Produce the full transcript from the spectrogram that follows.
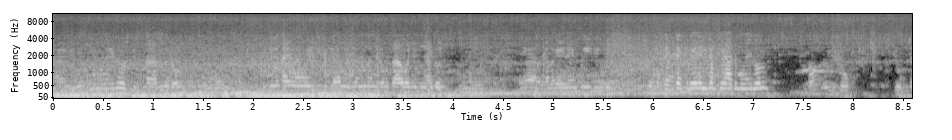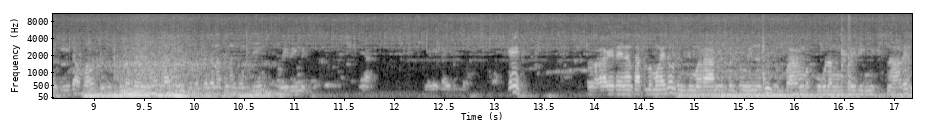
Ah, yun yung mga idol, pintahan na daw. Hindi na tayo magbigyan ng ng nautawan yung mga idol. Ayan, kalagay na yung breeding mix. So, magdagdag rin ang piraso mga idol. No? Ito, yung nakikita pa, ito na tayo natin, magdagdag natin ng konting breeding mix. Ayan, lagay tayo dito. Okay. So, nakalagay tayo ng tatlo mga idol, hindi marami yung pagtuhin natin, so parang magkulang yung breeding mix natin.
